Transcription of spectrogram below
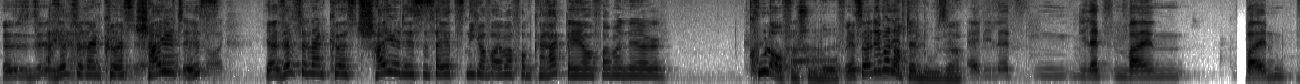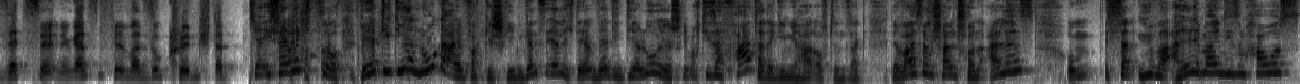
Äh, selbst wenn er ein Cursed Child oh ist, ja, selbst wenn er ein Cursed Child ist, ist er jetzt nicht auf einmal vom Charakter her auf einmal der cool auf dem ah, Schulhof. Er ist halt immer noch der Loser. Ey, die letzten, die letzten beiden beiden Sätze in dem ganzen Film waren so cringe. ja, ist halt echt so. Wer hat die Dialoge einfach geschrieben? Ganz ehrlich, der, wer hat die Dialoge geschrieben? Auch dieser Vater, der ging mir hart auf den Sack. Der weiß anscheinend schon alles und ist dann überall immer in diesem Haus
